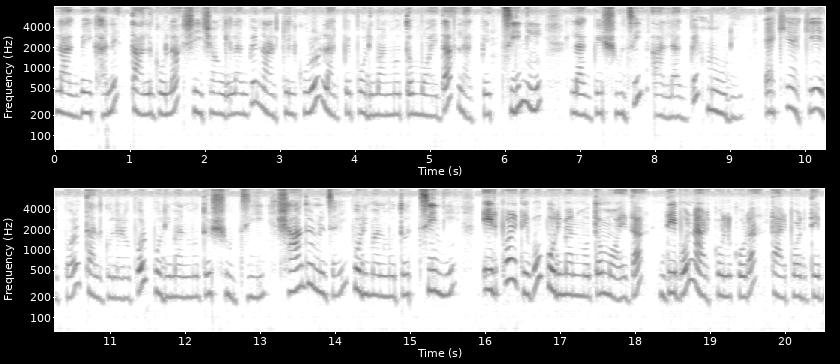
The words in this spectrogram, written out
লাগবে এখানে? তাল গোলা, সেই সঙ্গে লাগবে নারকেল কুড়ো, লাগবে পরিমাণ মতো ময়দা, লাগবে চিনি, লাগবে সুজি আর লাগবে মৌরি। একে একে এরপর তালগোলার ওপর পরিমাণ মতো সুজি, স্বাদ অনুযায়ী পরিমাণ মতো চিনি, এরপর দেব পরিমাণ মতো ময়দা, দেব নারকোল কোড়া, তারপর দেব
